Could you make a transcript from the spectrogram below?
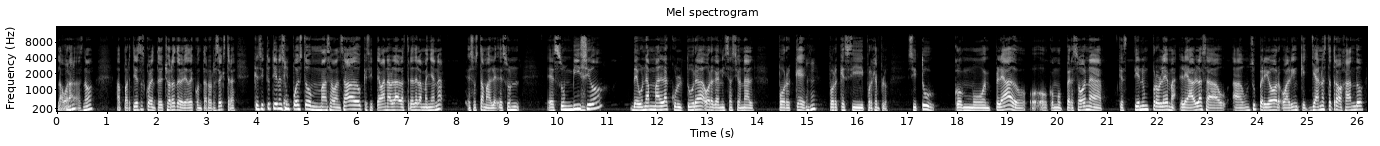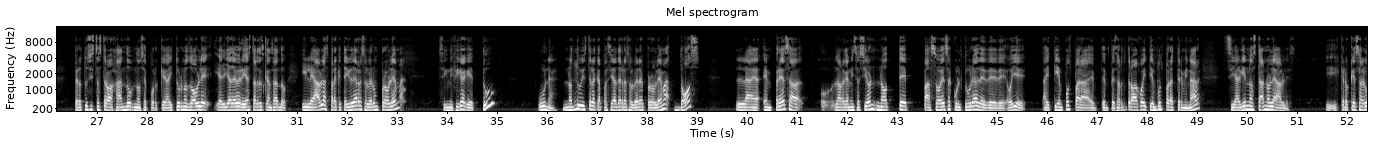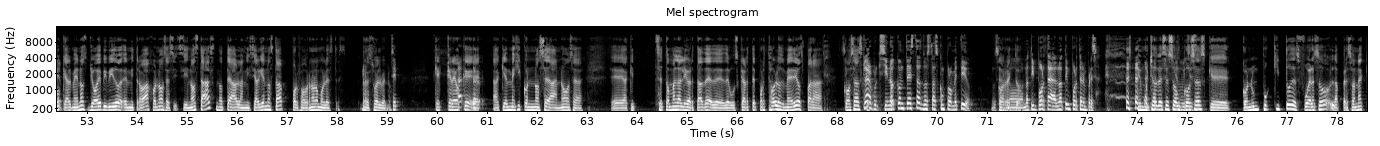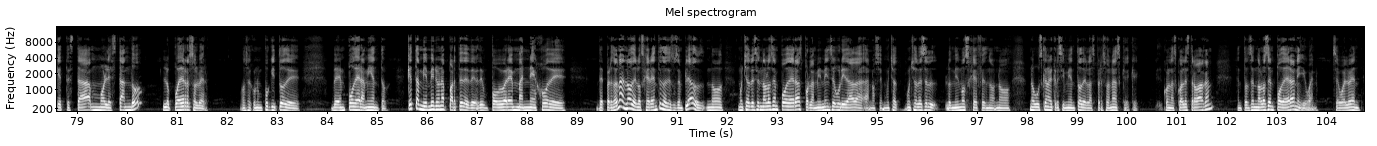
laboradas, ¿no? A partir de esas 48 horas debería de contar horas extra. Que si tú tienes un puesto más avanzado, que si te van a hablar a las 3 de la mañana, eso está mal. Es un, es un vicio de una mala cultura organizacional. ¿Por qué? Porque si, por ejemplo, si tú como empleado o, como persona que tiene un problema le hablas a, a un superior o a alguien que ya no está trabajando, pero tú si estás trabajando, no sé, porque hay turnos doble y él ya debería estar descansando y le hablas para que te ayude a resolver un problema, significa que tú, una, no tuviste la capacidad de resolver el problema, dos, la empresa o la organización no te pasó esa cultura de, de, de oye, hay tiempos para em, empezar tu trabajo, hay tiempos para terminar, si alguien no está, no le hables. Y, creo que es algo que al menos yo he vivido en mi trabajo, ¿no? O sea, si, si no estás, no te hablan. Y si alguien no está, por favor no lo molestes. Resuélvelo. Sí. Que creo ah, que aquí en México no se da, ¿no? O sea, eh, aquí se toman la libertad de, de, buscarte por todos los medios para cosas Claro, porque si no contestas no estás comprometido. Correcto. No, te importa, no te importa la empresa. Y muchas veces son cosas que con un poquito de esfuerzo la persona que te está molestando lo puede resolver. O sea, con un poquito de, empoderamiento. Que también viene una parte de, un pobre manejo de, de personal, ¿no? De los gerentes hacia sus empleados. No, muchas veces no los empoderas por la misma inseguridad a, no sé, muchas, muchas veces los mismos jefes no, no, no buscan el crecimiento de las personas que, que, con las cuales trabajan. Entonces no los empoderan y bueno, se vuelven,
